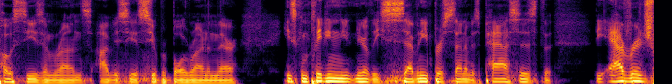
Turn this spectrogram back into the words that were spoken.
postseason runs. Obviously a Super Bowl run in there. He's completing nearly 70% of his passes. The the average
